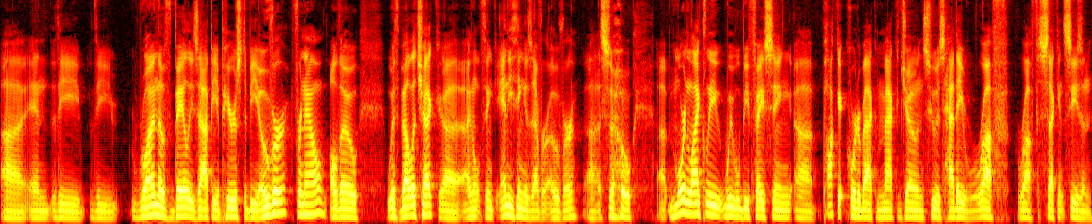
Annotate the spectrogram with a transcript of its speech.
uh, and the the run of Bailey Zappe appears to be over for now. Although with Belichick, uh, I don't think anything is ever over. Uh, so. Uh, more than likely, we will be facing pocket quarterback Mac Jones, who has had a rough, rough second season.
